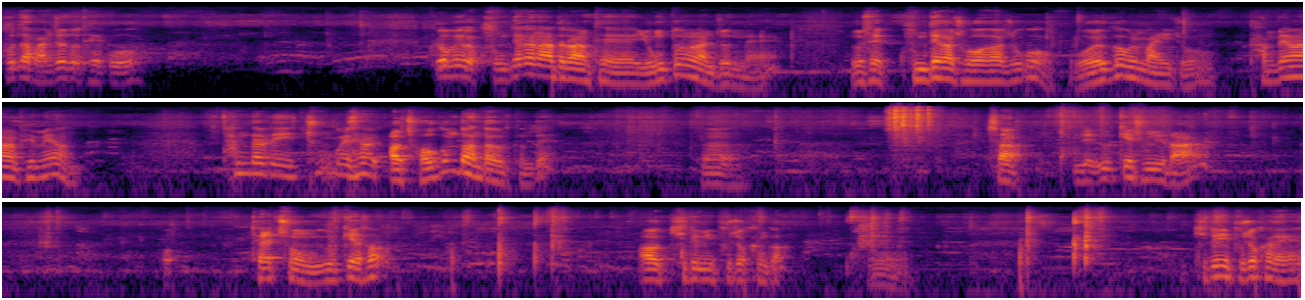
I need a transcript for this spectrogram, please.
부담 안 줘도 되고. 그러고 보니까 군대 간 아들한테 용돈을 안 줬네. 요새 군대가 좋아가지고 월급을 많이 줘. 담배만 안 피면 한 달이 충분히 생각, 아 저금도 한다 그러던데. 어. 자 이제 으깨 줍니다. 어, 대충 으깨서 아 기름이 부족한가? 음. 기름이 부족하네.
